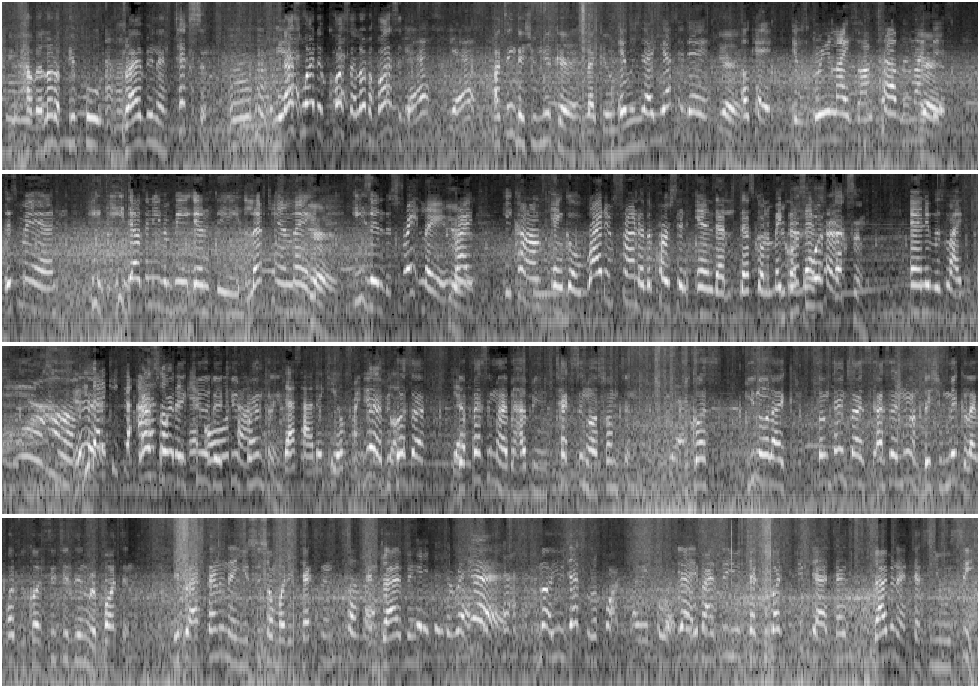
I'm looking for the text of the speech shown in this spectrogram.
you have a lot of people Uh-huh. driving and texting. Mm-hmm. Yes. That's why they cause a lot of accidents. Yes, yes. I think they should make a, like a It was uh, yesterday. Yeah. Okay, it was green light, so I'm traveling like Yeah. this. This man, he, he doesn't even be in the left hand lane. Yeah. He's in the straight lane, Yeah. right? He comes and go right in front of the person in that that's going to make Because that he was texting. And it was like, damn, you got to keep your That's eyes why open they kill- they kill. Franklin. That's how they kill Franklin. Yeah, because uh, Yeah. the person might have been texting or something. Because, you know, like sometimes I, I said, no, they should make like what we call citizen reporting. If you are standing and you see somebody texting Uh-huh. and driving, Citizens arrest. yeah, no, you just report. A report. Yeah, if I see you text, because if they are text, driving and texting, you will see.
